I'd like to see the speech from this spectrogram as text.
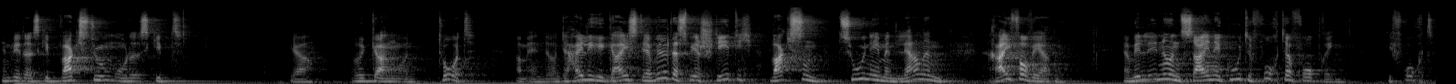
Entweder es gibt Wachstum oder es gibt ja, Rückgang und Tod am Ende. Und der Heilige Geist, der will, dass wir stetig wachsen, zunehmen, lernen, reifer werden. Er will in uns seine gute Frucht hervorbringen, die Frucht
